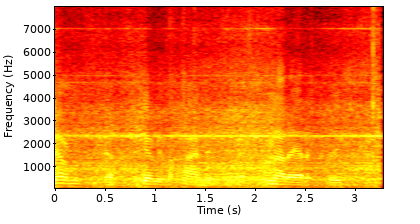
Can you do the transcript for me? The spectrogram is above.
Gentlemen, you gotta be behind it, not at it, please.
